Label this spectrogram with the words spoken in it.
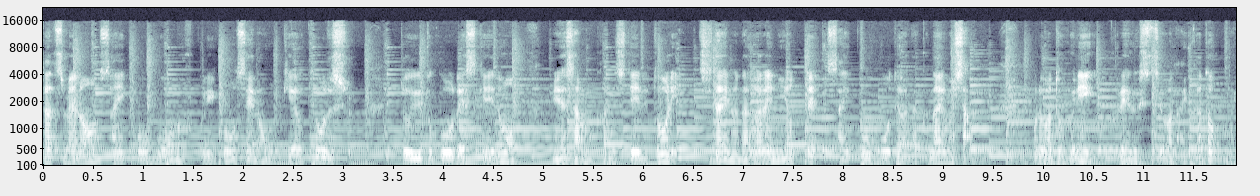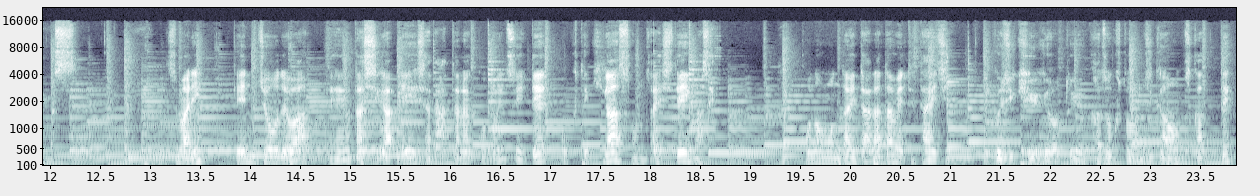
2つ目の最高峰の福利厚生の恩恵を享受するというところですけれども、皆さんも感じている通り、時代の流れによって最高峰ではなくなりました。これは特に触れる必要はないかと思います。つまり、現状では、え私が A 社で働くことについて目的が存在していません。この問題と改めて対峙、育児休業という家族との時間を使って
